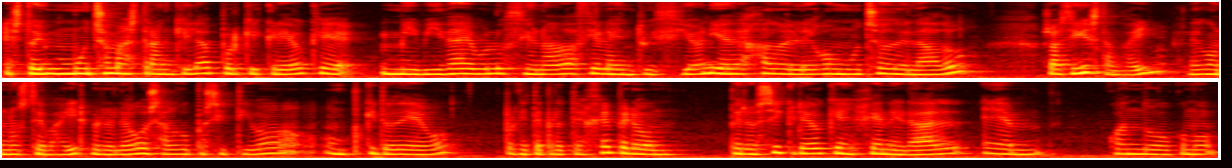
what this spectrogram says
Estoy mucho más tranquila porque creo que mi vida ha evolucionado hacia la intuición y he dejado el ego mucho de lado. O sea, sigue estando ahí, el ego no se va a ir, pero el ego es algo positivo, un poquito de ego, porque te protege, pero, pero sí creo que en general, eh, cuando como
